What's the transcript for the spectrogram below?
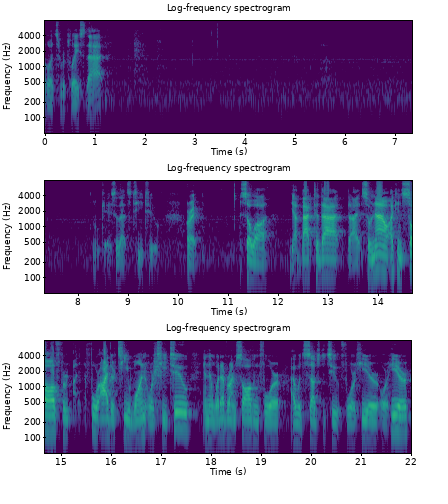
So let's replace that. Okay, so that's T2. All right, so uh, yeah, back to that. So now I can solve for, for either T1 or T2, and then whatever I'm solving for, I would substitute for here or here.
